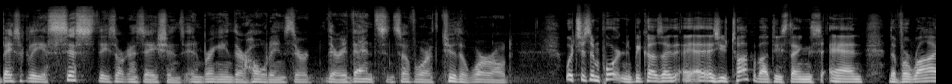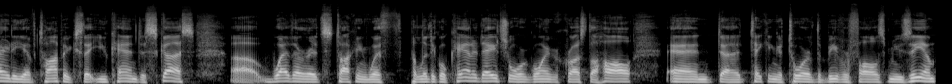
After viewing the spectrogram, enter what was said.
basically assists these organizations in bringing their holdings, their their events, and so forth to the world. Which is important because as you talk about these things and the variety of topics that you can discuss, uh, whether it's talking with political candidates or going across the hall and uh, taking a tour of the Beaver Falls Museum,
